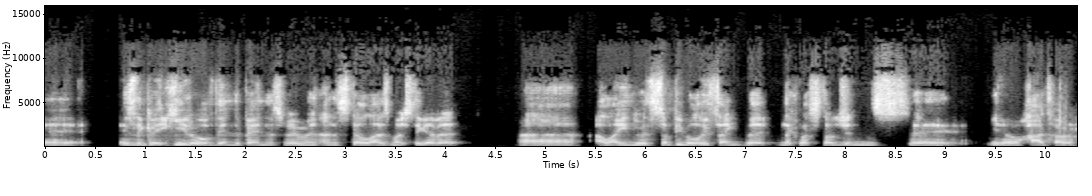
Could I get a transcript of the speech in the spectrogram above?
uh, is the great hero of the independence movement and still has much to give it. Uh, aligned with some people who think that Nicola Sturgeon's uh, you know had her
